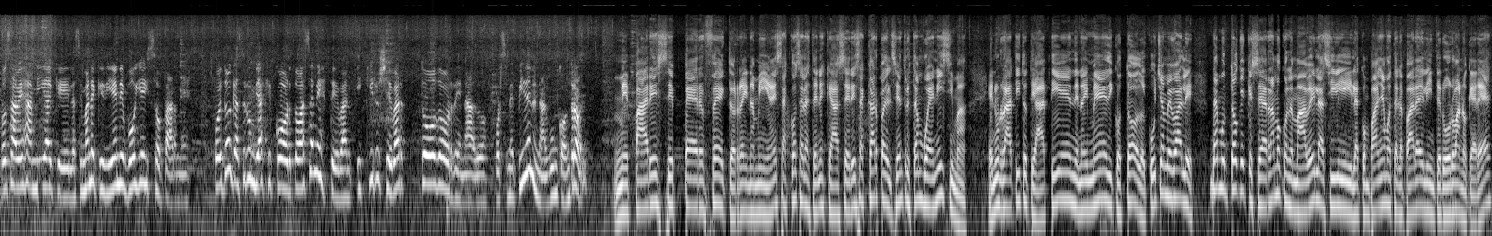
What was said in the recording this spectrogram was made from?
Vos sabés, amiga, que la semana que viene voy a hisoparme. Porque tengo que hacer un viaje corto a San Esteban y quiero llevar todo ordenado, por si me piden en algún control. Me parece perfecto, reina mía. Esas cosas las tenés que hacer. Esas carpas del centro están buenísimas. En un ratito te atienden, hay médico, todo. Escúchame, vale. Dame un toque que cerramos con la Mabel, así la acompañamos hasta la parada del interurbano, ¿querés?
